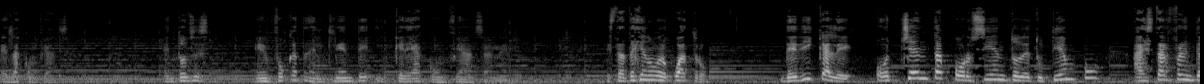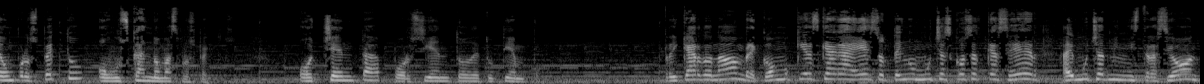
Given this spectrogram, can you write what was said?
es la confianza. Entonces, enfócate en el cliente y crea confianza en él. Estrategia número 4. Dedícale 80% de tu tiempo a estar frente a un prospecto o buscando más prospectos. 80% de tu tiempo. Ricardo, no hombre, ¿cómo quieres que haga eso? Tengo muchas cosas que hacer, hay mucha administración,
